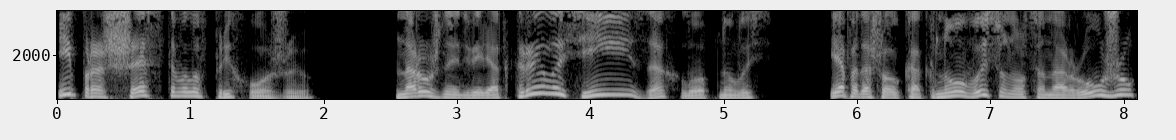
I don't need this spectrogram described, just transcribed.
и прошествовала в прихожую. Наружная дверь открылась и захлопнулась. Я подошел к окну, высунулся наружу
